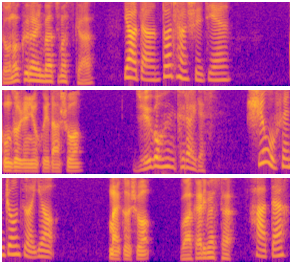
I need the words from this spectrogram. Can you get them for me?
どのくらい待ちますか要等多长时间？工作人员回答说15分くらいです十五分钟左右。：“麦克说，わかりました好的。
